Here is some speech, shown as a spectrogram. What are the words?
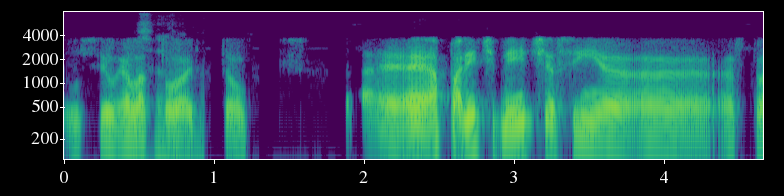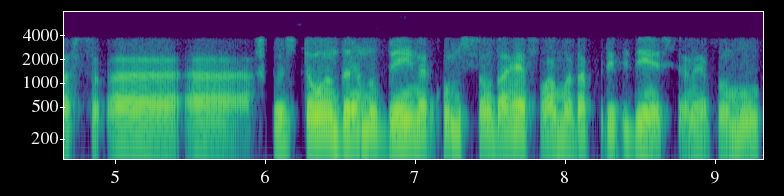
o seu relatório. Então, é, é, aparentemente, assim, a, a, a, as coisas estão andando bem na comissão da reforma da Previdência, né? Vamos,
